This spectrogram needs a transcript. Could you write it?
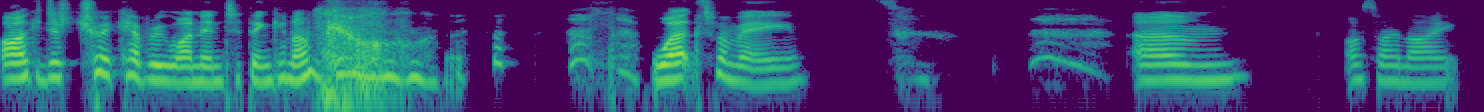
I can just trick everyone into thinking I'm cool. Works for me. um, also I like.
